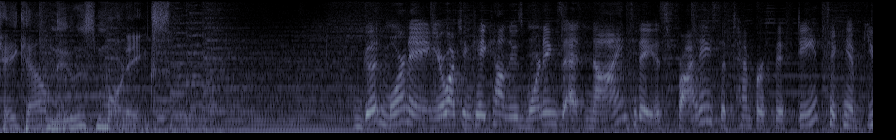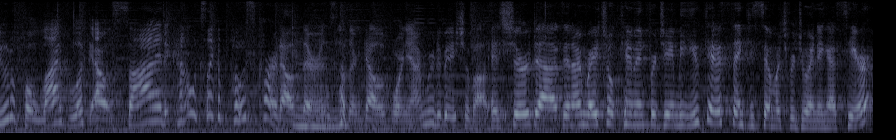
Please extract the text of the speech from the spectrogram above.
KCAL News Mornings. Good morning. You're watching KCAL News Mornings at 9. Today is Friday, September 15th. Taking a beautiful live look outside. It kind of looks like a postcard out there in Southern California. I'm Rudabeh Shahbazi. It sure does. And I'm Rachel Kim in for Jamie Yuccas. Thank you so much for joining us here.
